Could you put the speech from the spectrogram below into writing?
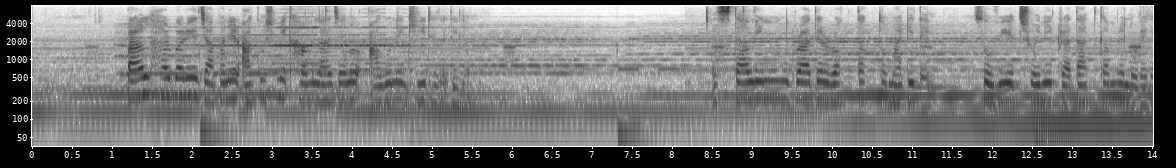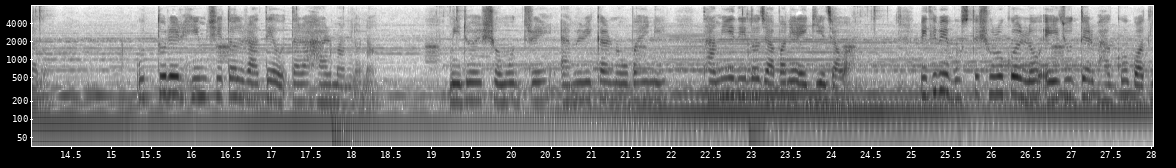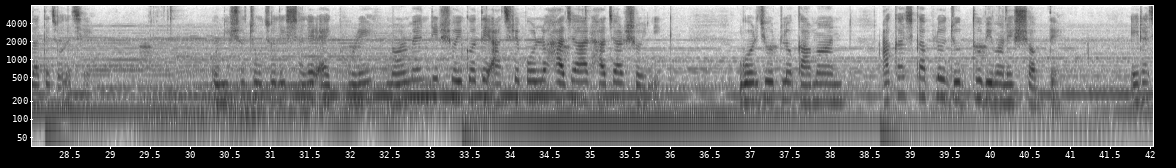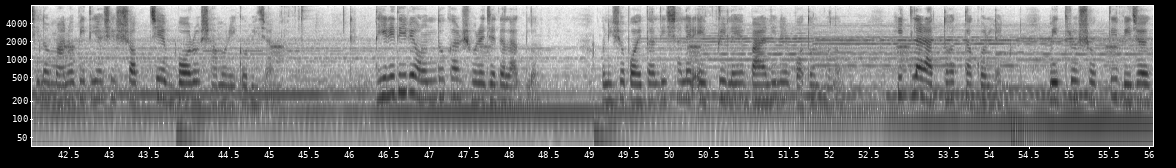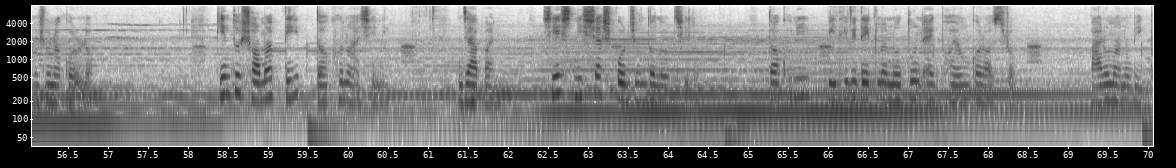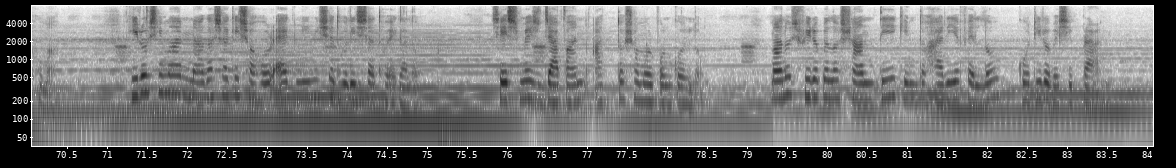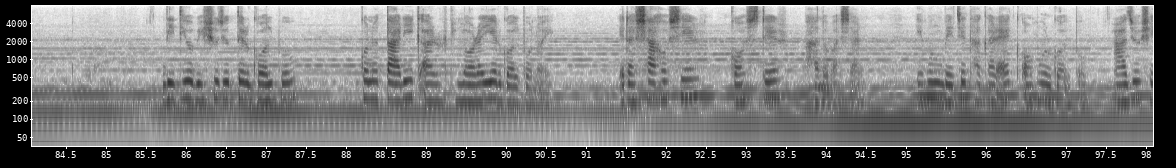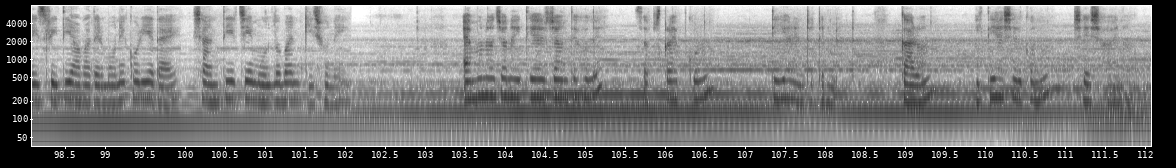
পার্ল হারবারে জাপানের আকস্মিক হামলা যেন আগুনে ঘি ঢেলে দিল। স্টালিনগ্রাদের রক্তাক্ত মাটিতে সোভিয়েত সৈনিকরা দাঁত কামড়ে লড়ে গেল। উত্তরের হিমশীতল রাতেও তারা হার মানল না। মিডওয়ের সমুদ্রে আমেরিকার নৌবাহিনী থামিয়ে দিল জাপানের এগিয়ে যাওয়া। পৃথিবী বুঝতে শুরু করল এই যুদ্ধের ভাগ্য বদলাতে চলেছে। উনিশশো সালের এক ভোরে নরম্যান্ডির সৈকতে আছড়ে পড়ল হাজার হাজার সৈনিক। গর্জে উঠল কামান, আকাশ কাঁপল যুদ্ধ বিমানের শব্দে। এটা ছিল মানব ইতিহাসের সবচেয়ে বড় সামরিক অভিযান। ধীরে ধীরে অন্ধকার সরে যেতে লাগল। উনিশশো সালের এপ্রিলে বার্লিনের পতন হলো। হিটলার আত্মহত্যা করলেন। মিত্র শক্তি বিজয় ঘোষণা করল। কিন্তু সমাপ্তি তখনও আসেনি। জাপান শেষ নিঃশ্বাস পর্যন্ত লড়ছিল। তখনই পৃথিবী দেখল নতুন এক ভয়ঙ্কর অস্ত্র, পারমাণবিক বোমা। হিরোসীমা নাগাসাকি শহর এক নিমিষে ধূলিসাৎ হয়ে গেল। শেষমেশ জাপান আত্মসমর্পণ করল। মানুষ ফিরে পেল শান্তি, কিন্তু হারিয়ে ফেলল কোটিরও বেশি প্রাণ। দ্বিতীয় বিশ্বযুদ্ধের গল্প কোনো তারিখ আর লড়াইয়ের গল্প নয়। এটা সাহসের, কষ্টের, ভালোবাসার এবং বেঁচে থাকার এক অমর গল্প। আজও সেই স্মৃতি আমাদের মনে করিয়ে দেয়, শান্তির চেয়ে মূল্যবান কিছু নেই। এমন অজানা ইতিহাস জানতে হলে সাবস্ক্রাইব করুন টিআর এন্টারটেনমেন্ট কারণ ইতিহাসের কোনো শেষ হয় না।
